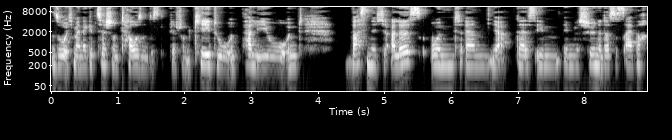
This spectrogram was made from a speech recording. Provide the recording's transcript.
So, ich meine, da gibt's ja schon tausend. Es gibt ja schon Keto und Paleo und was nicht alles. Und ähm, ja, da ist eben eben das Schöne, dass es einfach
